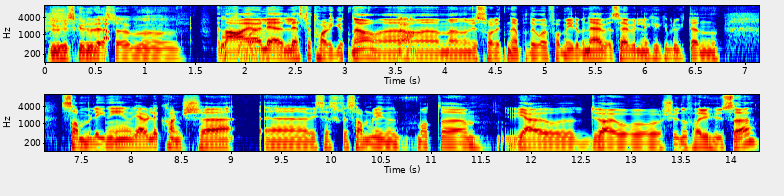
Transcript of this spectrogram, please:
Du husker du leste ja. Nei, jeg har lest litt Hardy-guttene, ja. ja. Eh, men vi så litt ned på det i vår familie. Men jeg, så jeg ville nok ikke brukt den sammenligningen. Jeg ville kanskje eh, Hvis jeg skulle sammenligne på en måte er jo, Du er jo sjuende far i huset.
